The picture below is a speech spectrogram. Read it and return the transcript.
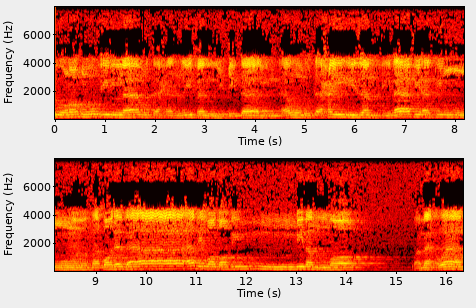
دبره إلا متحرفا لقتال أو متحيزا إلى فئة فقد باء بغضب من الله ومأواه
